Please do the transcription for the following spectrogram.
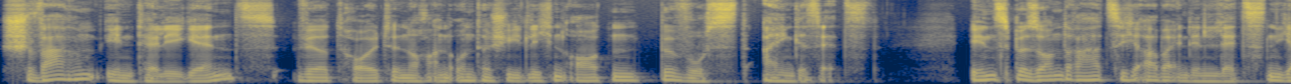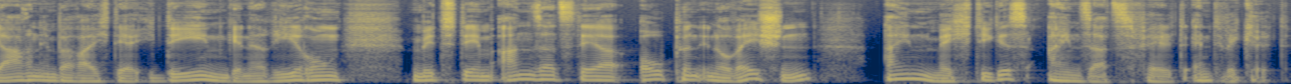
Schwarmintelligenz wird heute noch an unterschiedlichen Orten bewusst eingesetzt. Insbesondere hat sich aber in den letzten Jahren im Bereich der Ideengenerierung mit dem Ansatz der Open Innovation ein mächtiges Einsatzfeld entwickelt.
